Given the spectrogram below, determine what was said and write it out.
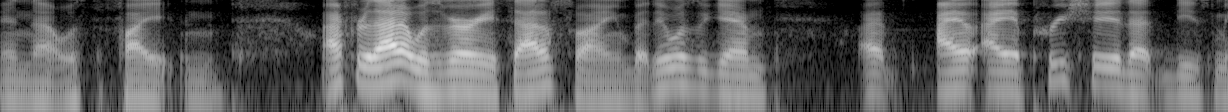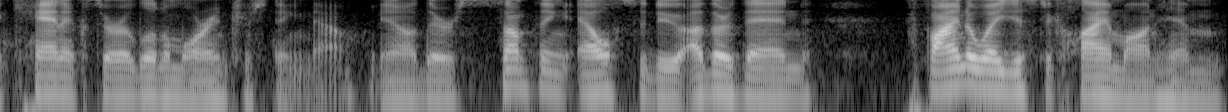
and that was the fight. And after that, it was very satisfying. But it was again, I, I, appreciated that these mechanics are a little more interesting now. You know, there's something else to do other than find a way just to climb on him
